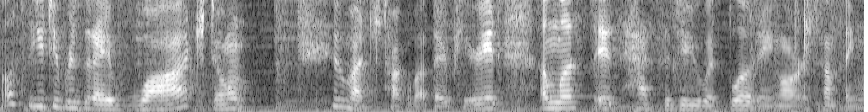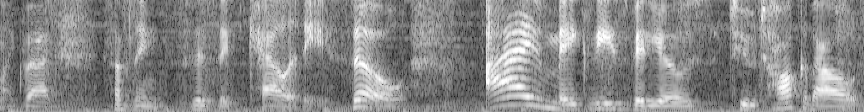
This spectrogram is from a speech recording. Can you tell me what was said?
most of the YouTubers that I've watched don't too much talk about their period unless it has to do with bloating or something like that, something physicality. So I make these videos to talk about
